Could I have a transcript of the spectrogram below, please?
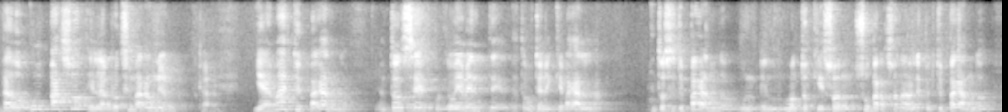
dado un paso en la próxima reunión. Y además estoy pagando. Entonces, porque obviamente esta cuestión hay que pagarla. Entonces estoy pagando en montos que son súper razonables, pero estoy pagando.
